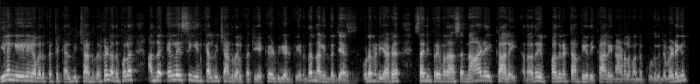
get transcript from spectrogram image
இலங்கையிலே அவர் பெற்ற கல்வி சான்றிதழ்கள் அதுபோல அந்த எல்ஐசியின் கல்வி சான்றிதழ் பற்றிய கேள்வி எழுப்பியிருந்தார் நலிந்த ஜாஸ் உடனடியாக சஜி பிரேமதாச நாளை காலை அதாவது பதினெட்டாம் தேதி காலை நாடாளுமன்ற கூடுகின்ற வேளையில்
